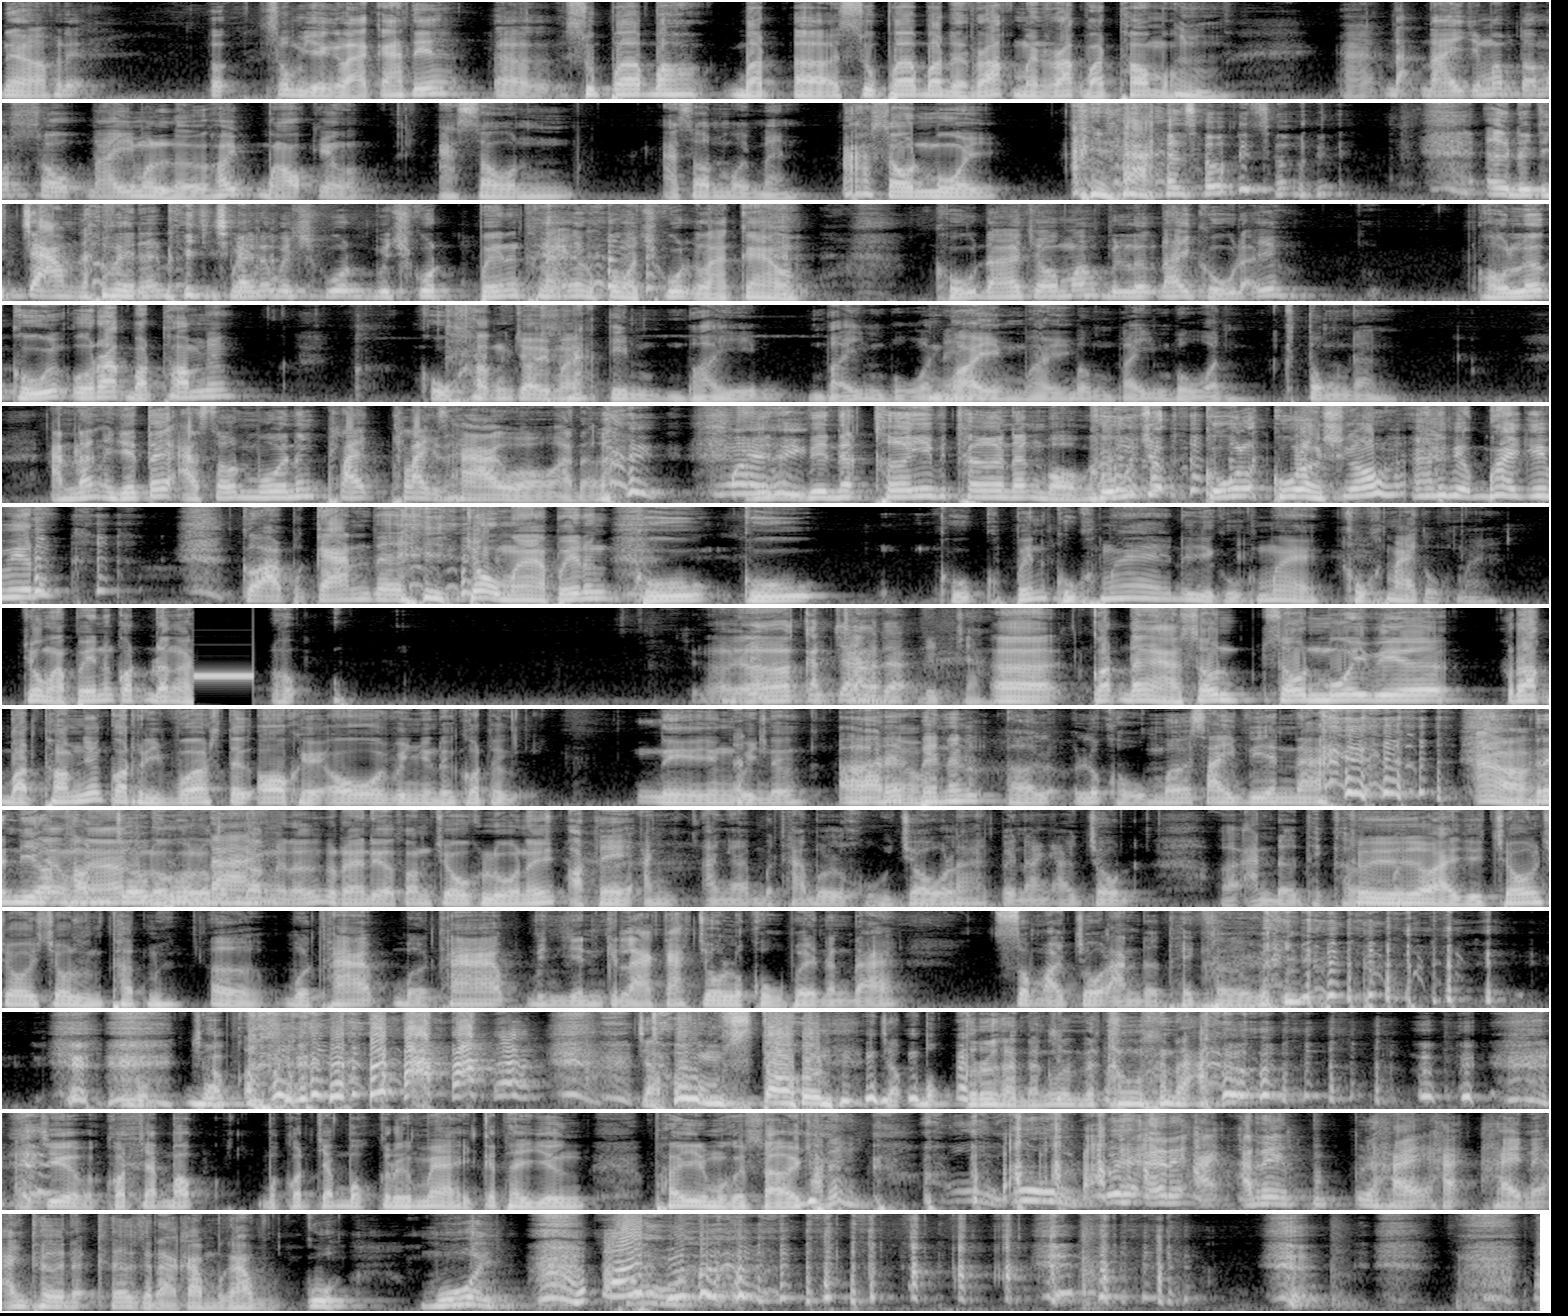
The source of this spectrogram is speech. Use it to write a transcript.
ណែអរគ្នាអឺសុំនិយាយកន្លះកាសទៀតអឺ super boss បាត់អឺ super boss the rock មិន rock bottom ហ៎អឺអាដាក់ដៃចឹងមកបន្តមកសោកដៃមកលើហើយបោកចឹងហ៎អាសូនអាសូនមួយមែនអា01អញថាអាសូនសូន អឺដូចជាចាំដល់ពេលហ្នឹងដូចជាពេលហ្នឹងវាឈួតវាឈួតពេលហ្នឹងថ្នាក់ហ្នឹងកំពុងតែឈួតកន្លះកាសហ៎គ្រូដើរចូលមកវាលើកដៃគ្រូដាក់ចឹងហៅលើកគ្រូ rock bottom ចឹងគ្រូខឹងចុយមកថ្នាក់ទី8 8 9 8 8បើ8 9ខ្ទង់ហ្នឹងអាហ្នឹងនិយាយទៅអាសូនមួយហ្នឹងប្លែកប្លែកសាហាវហ្មងអាហ្នឹងម៉ែវាវានឹកឃើញវាធ្វើហ្នឹងហ្មងគ្រូចុះគ្រូគ្រូឡើងឆ្ងល់អានេះវាបែកអីវាហ្នឹងក៏អត់ប្រកាន់ទេចូលមកពេលហ្នឹងគ្រូគ្រូ គ្រូពេលហ្នឹងគ្រូខ្មែរដូចជាគ្រូខ្មែរគ្រូខ្មែរគ្រូខ្មែរចូលមកពេលហ្នឹងគាត់ដឹងអាកាត់ចាស់ចាស់រៀបចាស់អឺគាត់ដឹងអា0 01វា rock bottom អញ្ចឹងគាត់ reverse ទៅ OKO វិញឬគាត់ទៅនេះអញ្ចឹងវិញទៅអឺរ៉េពេលហ្នឹងអឺលោកគ្រូមើលសៃវៀនដែ រអើ Randy Orton ចូលខ្លួនដែរដឹងទៅ Randy Orton ចូលខ្លួនឯងអត់ទេអញអញឲ្យបើថាបើលោកគ្រូចូលណាពេលហ្នឹងអញឲ្យចូល Undertaker ជួយវិញជួយឲ្យចូលចូលចូលសន្ធិដ្ឋមែនអឺបើថាបើថាវិញ្ញាណកីឡាកាសចូលលោកគ្រូពេលហ្នឹងដែរសុំឲ្យចូល Undertaker វិញចាប់ចាប់ Tombstone ចាប់បុកគ្រឹះអាហ្នឹងនៅក្នុងណាអាចជឿបើគាត់ចាប់បោកបើគាត់ចាប់បុកគ្រឹះមែនឯងគិតថាយើងភ័យមកកសើចអត់ទេអូអូ អរេអរេហែហែនៅអញធ្វើធ្វើកតាកម្មកម្មគោះមួយ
